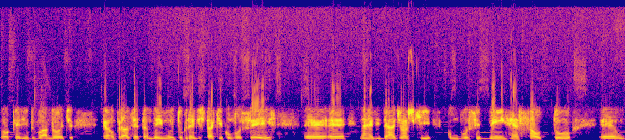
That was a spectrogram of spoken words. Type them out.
Ô, querido, boa noite. É um prazer também muito grande estar aqui com vocês é, é, na realidade, eu acho que, como você bem ressaltou, é um,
